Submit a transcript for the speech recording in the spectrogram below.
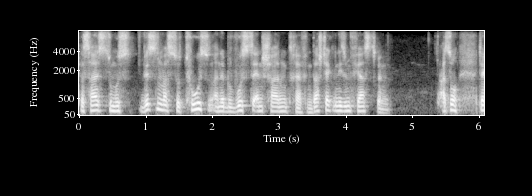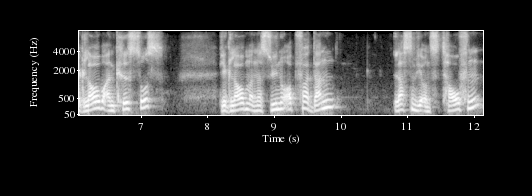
Das heißt, du musst wissen, was du tust und eine bewusste Entscheidung treffen. Das steckt in diesem Vers drin. Also der Glaube an Christus wir glauben an das Sühneopfer, dann lassen wir uns taufen.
